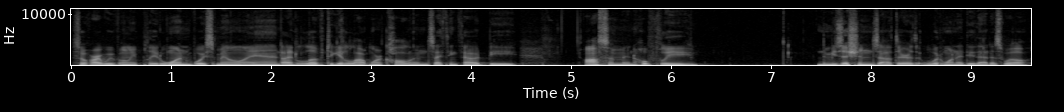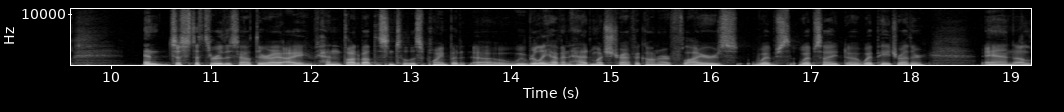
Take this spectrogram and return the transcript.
So far, we've only played one voicemail, and I'd love to get a lot more call-ins. I think that would be awesome, and hopefully, the musicians out there that would want to do that as well. And just to throw this out there, I, I hadn't thought about this until this point, but uh, we really haven't had much traffic on our flyers web, website uh, webpage rather and uh,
